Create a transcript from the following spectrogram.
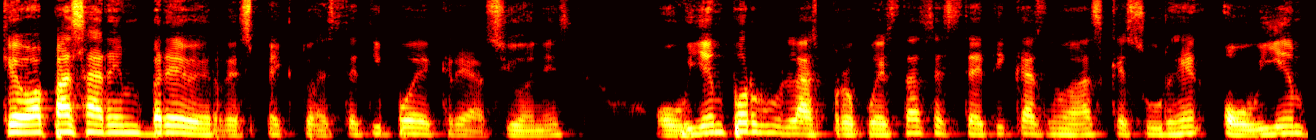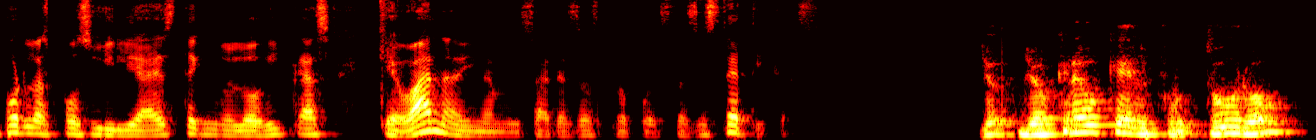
¿qué va a pasar en breve respecto a este tipo de creaciones? O bien por las propuestas estéticas nuevas que surgen, o bien por las posibilidades tecnológicas que van a dinamizar esas propuestas estéticas. Yo, yo creo que el futuro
